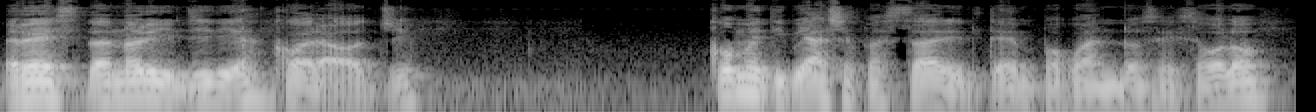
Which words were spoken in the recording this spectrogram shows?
Restano rigidi ancora oggi. Come ti piace passare il tempo quando sei solo?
